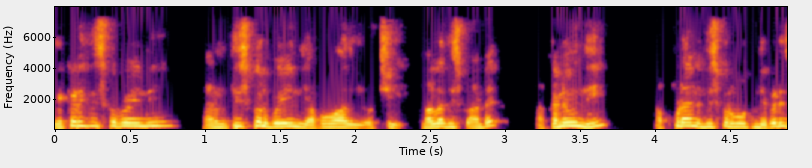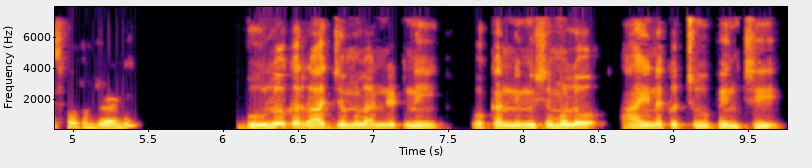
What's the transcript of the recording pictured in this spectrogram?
ఎక్కడికి తీసుకుపోయింది? ఆయన తీసుకొని పోయింది అపవాది వచ్చి మళ్ళీ తీసుకో అంటే అక్కడే ఉంది. అప్పుడు ఆయన తీసుకొని పోతుంది. ఎక్కడ తీసుకుపోతుంది చూడండి. భూలోక రాజ్యములన్నిటినీ ఒక నిమిషములో ఆయనకు చూపించి.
